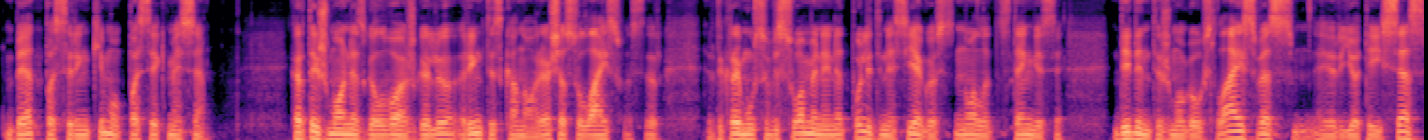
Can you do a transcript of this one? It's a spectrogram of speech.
bet pasirinkimo pasiekmėse. Kartai žmonės galvoja, aš galiu rinktis, ką noriu, aš esu laisvas. Ir, ir tikrai mūsų visuomenė, net politinės jėgos nuolat stengiasi didinti žmogaus laisvės ir jo teises.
